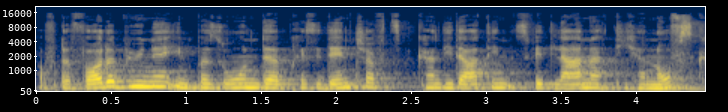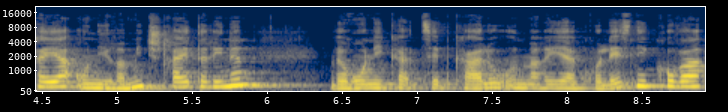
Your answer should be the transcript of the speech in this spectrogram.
Auf der Vorderbühne in Person der Präsidentschaftskandidatin Svetlana Tichanowskaja und ihrer Mitstreiterinnen Veronika Zepkalo und Maria Kolesnikova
